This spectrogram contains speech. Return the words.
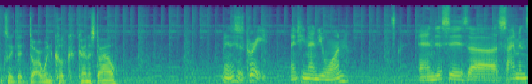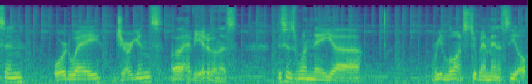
looks like that Darwyn Cooke kind of style. Man, this is great. 1991. And this is uh, Simonson, Ordway, Jurgens. Oh, heavy hitters on this. This is when they uh, relaunched Superman Man of Steel.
